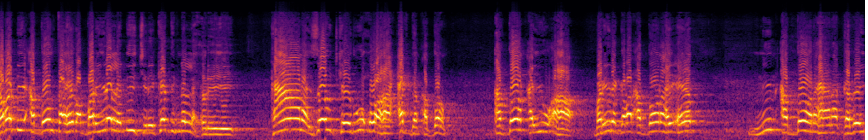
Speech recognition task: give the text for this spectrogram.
gabadhii addoonta aheda bariiro la dhihi jiray kadibna la xoreeyey. Kaana zawjkeedu wuxuu ahaa cabdan addoon addoon ayuu ahaa. Bariira gabadh addoonahay aheed nin addoon ahana qabay.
